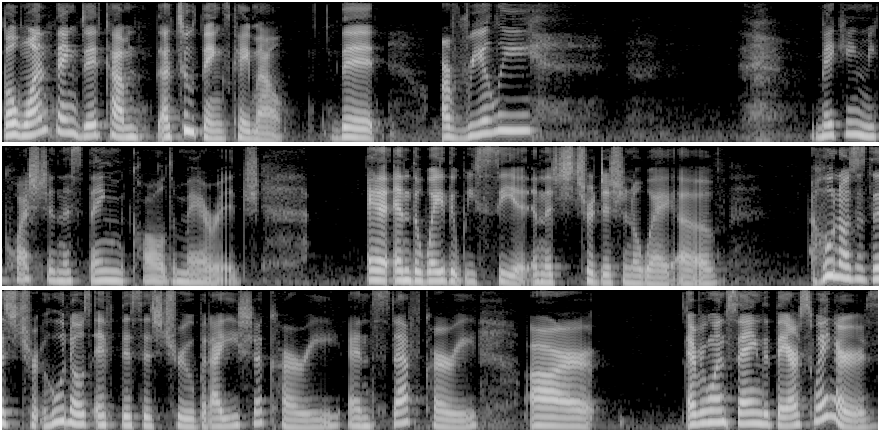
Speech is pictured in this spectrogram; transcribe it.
But one thing did come. Uh, two things came out that are really making me question this thing called marriage and, and the way that we see it in this traditional way of who knows is this true who knows if this is true but Ayesha curry and steph curry are everyone's saying that they are swingers.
